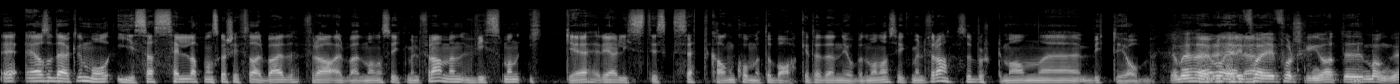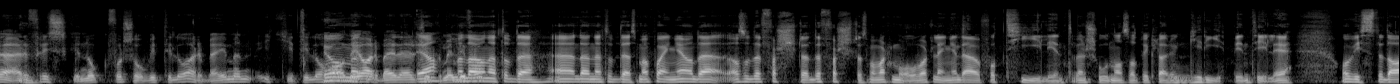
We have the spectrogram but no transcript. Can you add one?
Eh, altså det er jo ikke noe mål i seg selv at man skal skifte arbeid fra arbeid man er sykemeldt fra, men hvis man ikke ikke realistisk sett kan komme tilbake til den jobben man har sykemeldt fra, så burde man uh, bytte jobb. Ja, men Jeg hører her her i forskninga at uh, mange er friske nok for så vidt til å arbeide, men ikke til å jo, ha men, det arbeidet de er sykemeldt fra. Ja, men det er jo nettopp det. Det er nettopp det som er poenget. og det, altså det, første, det, første, som har vært målet vårt lenge, det er å få tidlig intervensjon, altså at vi klarer å mm. gripe inn tidlig. Og hvis det da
